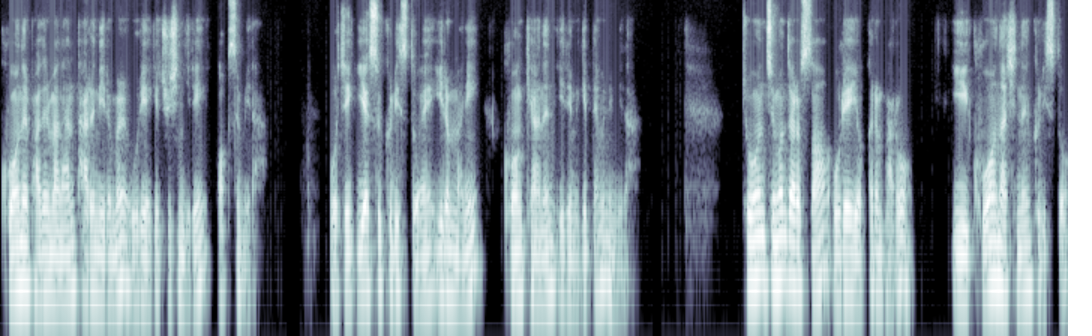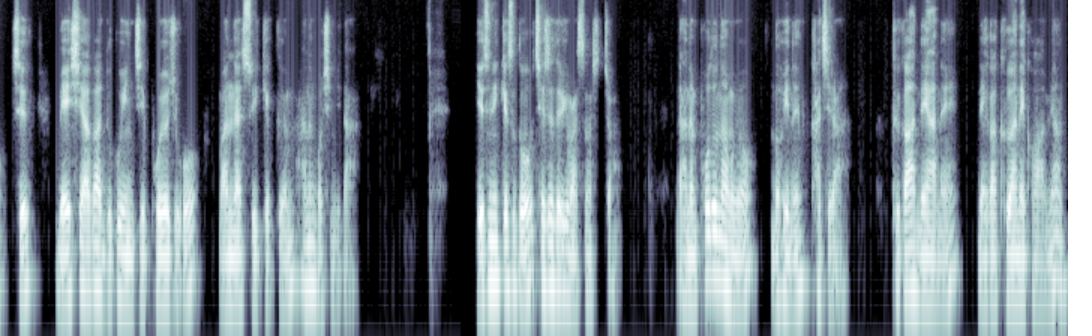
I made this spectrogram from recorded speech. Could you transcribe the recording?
구원을 받을 만한 다른 이름을 우리에게 주신 일이 없습니다. 오직 예수 그리스도의 이름만이 구원케 하는 이름이기 때문입니다. 좋은 증언자로서 우리의 역할은 바로 이 구원하시는 그리스도, 즉 메시아가 누구인지 보여주고 만날 수 있게끔 하는 것입니다. 예수님께서도 제자들에게 말씀하셨죠. 나는 포도나무요, 너희는 가지라. 그가 내 안에, 내가 그 안에 거하면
